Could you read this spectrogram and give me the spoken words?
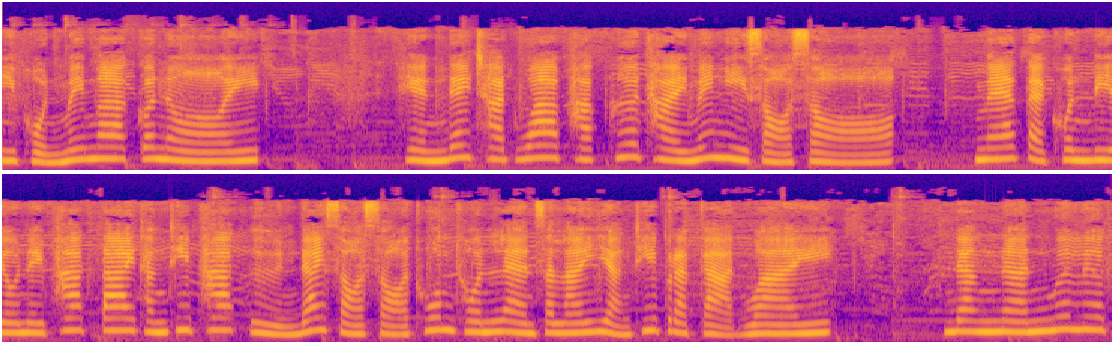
มีผลไม่มากก็น้อย เห็นได้ชัดว่าพักเพื่อไทยไม่มีสอสอ แม้แต่คนเดียวในภาคใต้ทั้งที่ภาคอื่นได้สอสอท่วมท้นแลนสไลด์อย่างที่ประกาศไว้ ดังนั้นเมื่อเลือก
